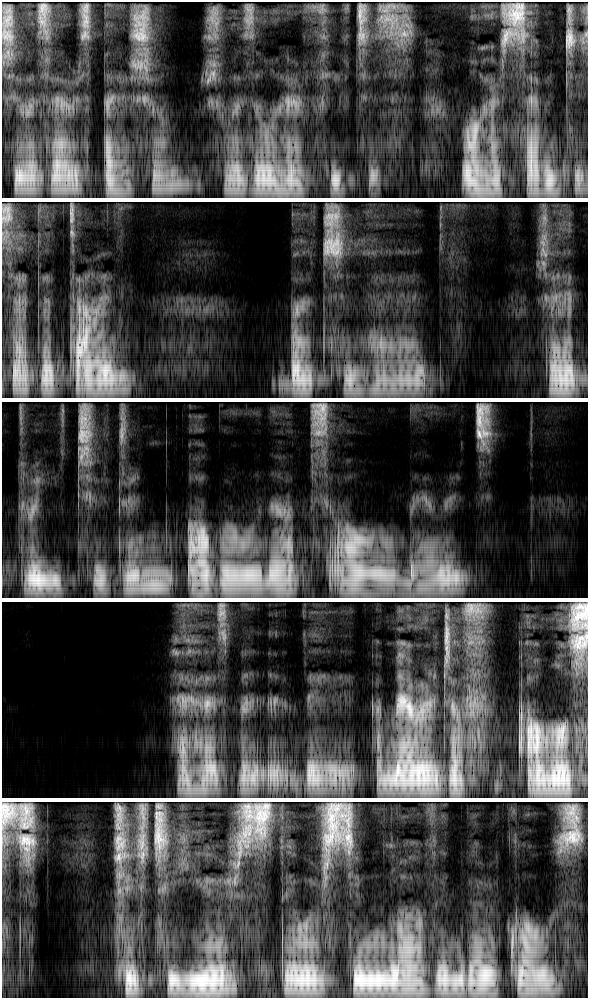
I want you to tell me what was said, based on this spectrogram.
She was very special. She was on her 50s, on her 70s at the time, but she had she had three children, all grown ups, all married. Her husband, they, a marriage of almost 50 years, they were still in love and very close.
